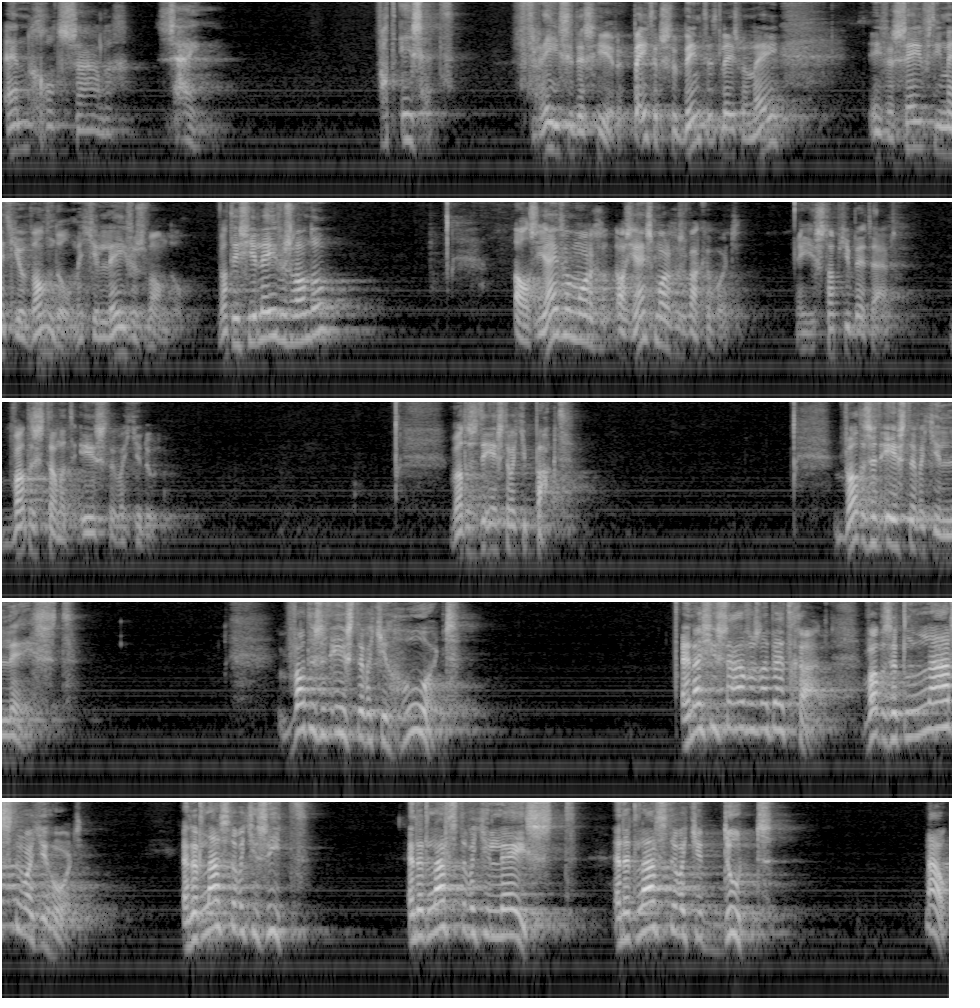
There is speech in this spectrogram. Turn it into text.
en godzalig zijn. Wat is het? Vrezen des Heren. Petrus verbindt het, lees maar mee, in vers 17 met je wandel, met je levenswandel. Wat is je levenswandel? Als jij, vanmorgen, als jij morgens wakker wordt en je stapt je bed uit, wat is dan het eerste wat je doet? Wat is het eerste wat je pakt? Wat is het eerste wat je leest? Wat is het eerste wat je hoort? En als je s'avonds naar bed gaat, wat is het laatste wat je hoort? En het laatste wat je ziet? En het laatste wat je leest? En het laatste wat je doet? Nou,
